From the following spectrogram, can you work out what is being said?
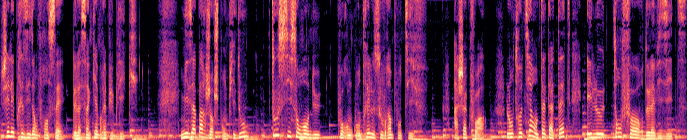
chez les présidents français de la Ve République. Mis à part Georges Pompidou, tous s'y sont rendus pour rencontrer le souverain pontife. À chaque fois, l'entretien en tête-à-tête est le temps fort de la visite.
